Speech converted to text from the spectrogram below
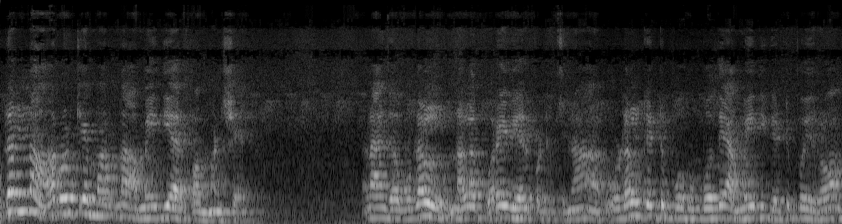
உடலில் ஆரோக்கியமாக இருந்தால் அமைதியாக இருப்பான் மனுஷன். ஆனால் அங்கே உடல் நல்ல குறைவு ஏற்பட்டுச்சுன்னா உடல் கெட்டு போகும்போதே அமைதி கெட்டு போயிடும்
